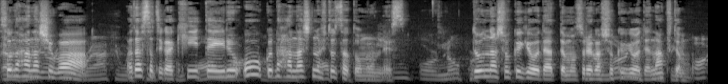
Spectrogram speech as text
その話は私たちが聞いている多くの話の一つだと思うんです。どんな職業であってもそれが職業でなくても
